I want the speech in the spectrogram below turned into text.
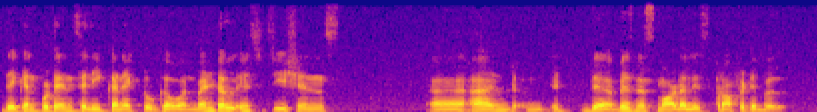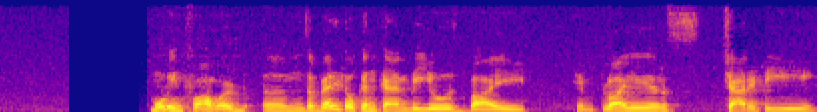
they can potentially connect to governmental institutions, uh, and it, the business model is profitable. Moving forward, um, the well token can be used by employers, charity,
